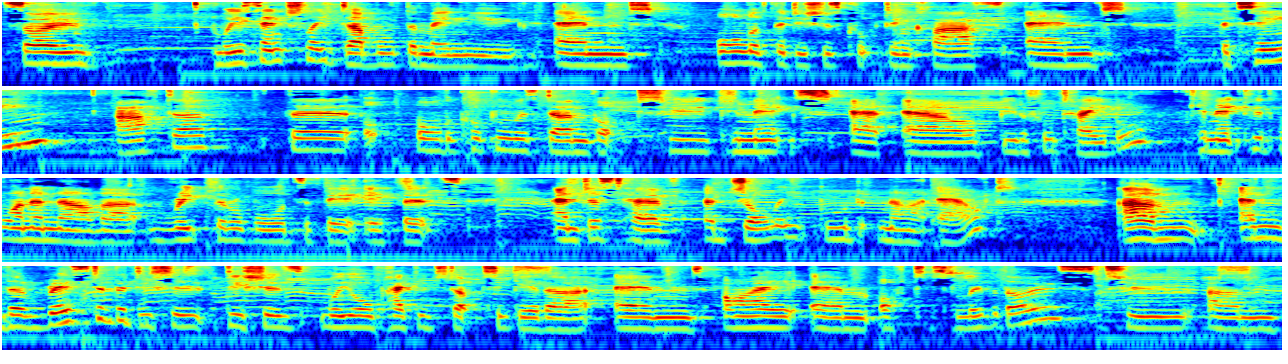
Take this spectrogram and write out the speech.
So we essentially doubled the menu and all of the dishes cooked in class and the team after the, all the cooking was done got to connect at our beautiful table, connect with one another, reap the rewards of their efforts and just have a jolly good night out. Um, and the rest of the dishes, dishes, we all packaged up together and I am off to deliver those to um,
